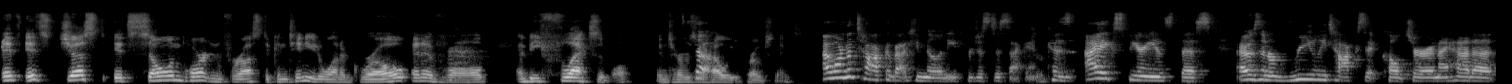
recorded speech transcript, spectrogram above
it, it's just it's so important for us to continue to want to grow and evolve and be flexible in terms so, of how we approach things I want to talk about humility for just a second because sure. I experienced this. I was in a really toxic culture and I had a,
